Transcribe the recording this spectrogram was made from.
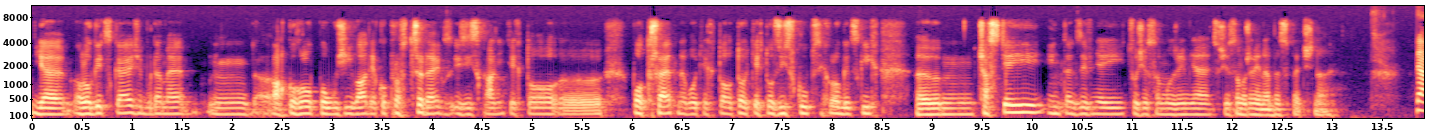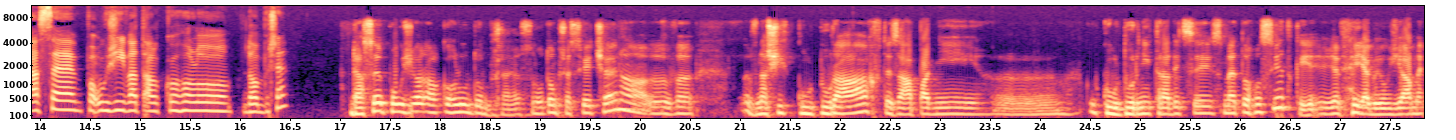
je logické, že budeme mm, alkohol používat jako prostředek získání těchto eh, potřeb nebo těchto, to, těchto zisků psychologických eh, častěji, intenzivněji, což je samozřejmě, což je samozřejmě nebezpečné. Dá se používat alkoholu dobře? Dá se používat alkoholu dobře. Já jsem o tom přesvědčen a v, v našich kulturách, v té západní e, kulturní tradici jsme toho svědky. Jak využíváme,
